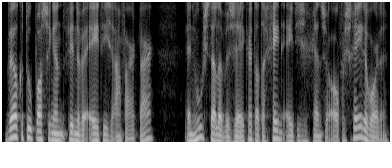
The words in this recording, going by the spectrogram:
Welke toepassingen vinden we ethisch aanvaardbaar en hoe stellen we zeker dat er geen ethische grenzen overschreden worden?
